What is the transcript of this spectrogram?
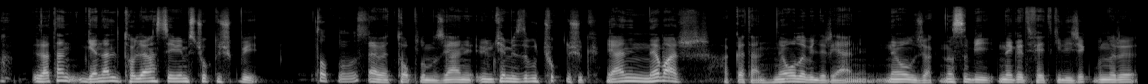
Zaten genelde tolerans seviyemiz çok düşük bir toplumumuz. Evet toplumumuz yani ülkemizde bu çok düşük. Yani ne var hakikaten ne olabilir yani ne olacak nasıl bir negatif etkileyecek bunları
